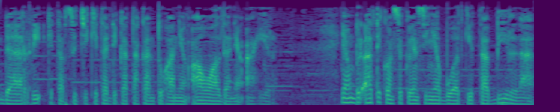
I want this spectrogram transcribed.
dari kitab suci kita dikatakan Tuhan yang awal dan yang akhir. Yang berarti konsekuensinya buat kita bila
